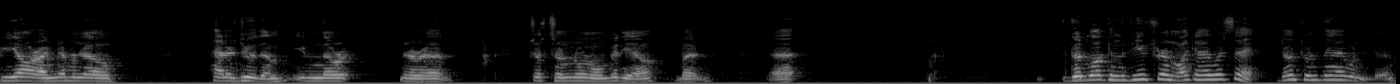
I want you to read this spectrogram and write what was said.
VR, I never know how to do them, even though they're uh, just a normal video. But uh, good luck in the future, and like I always say, don't do anything I wouldn't do.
